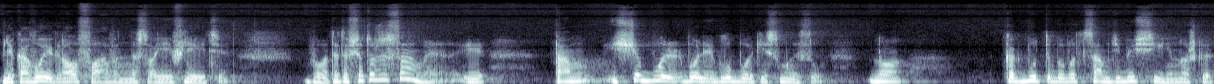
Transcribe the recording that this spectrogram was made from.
для кого играл фавн на своей флейте. Вот. Это все то же самое. И там еще более, более глубокий смысл. Но как будто бы вот сам Дебюсси немножко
